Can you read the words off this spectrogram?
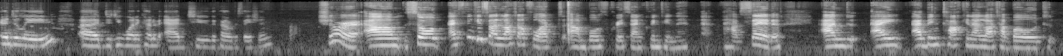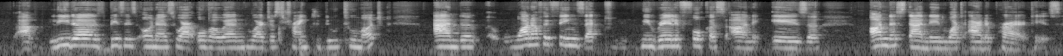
Angeline, uh, did you want to kind of add to the conversation? Sure. Um, so I think it's a lot of what um, both Chris and Quentin have said, and I I've been talking a lot about uh, leaders, business owners who are overwhelmed, who are just trying to do too much. And uh, one of the things that we really focus on is uh, understanding what are the priorities.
